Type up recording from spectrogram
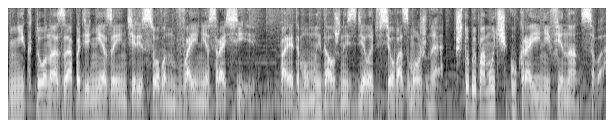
«Никто на Западе не заинтересован в войне с Россией, поэтому мы должны сделать все возможное, чтобы помочь Украине финансово.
